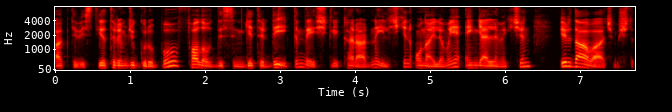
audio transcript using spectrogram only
aktivist yatırımcı grubu Follow This'in getirdiği iklim değişikliği kararına ilişkin onaylamayı engellemek için bir dava açmıştı.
